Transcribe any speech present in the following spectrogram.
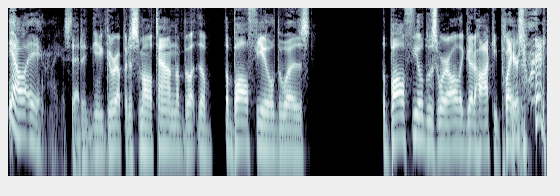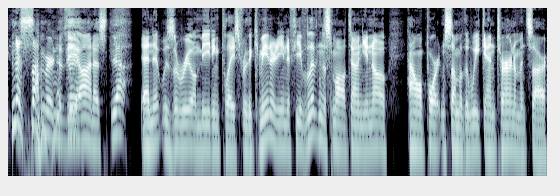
you know, like I said, you grew up in a small town. The the, the ball field was. The ball field was where all the good hockey players went in the summer, to be honest. Yeah. And it was a real meeting place for the community. And if you've lived in a small town, you know how important some of the weekend tournaments are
